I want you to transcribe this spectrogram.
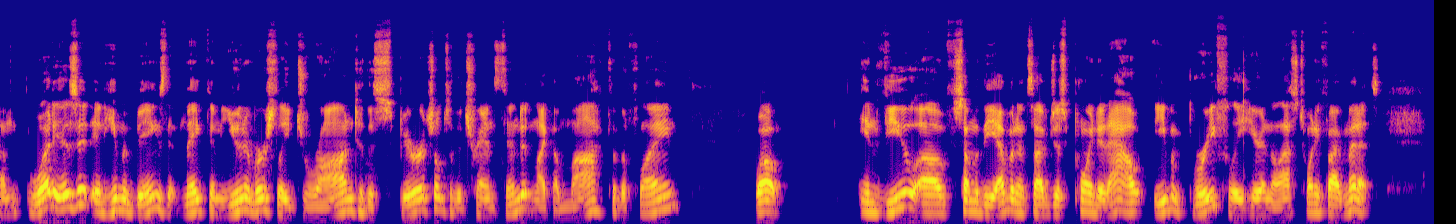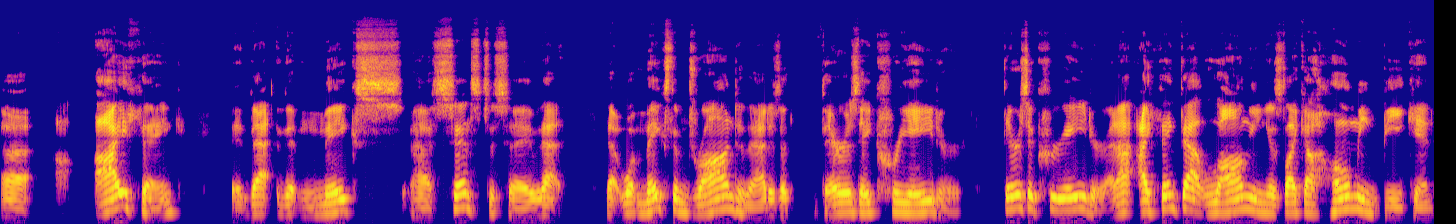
Um, what is it in human beings that make them universally drawn to the spiritual, to the transcendent, like a moth to the flame? Well, in view of some of the evidence I've just pointed out, even briefly here in the last 25 minutes, uh, I think that that makes uh, sense to say that that what makes them drawn to that is that there is a creator. There is a creator. And I, I think that longing is like a homing beacon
